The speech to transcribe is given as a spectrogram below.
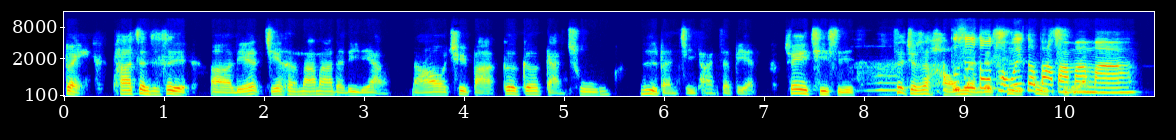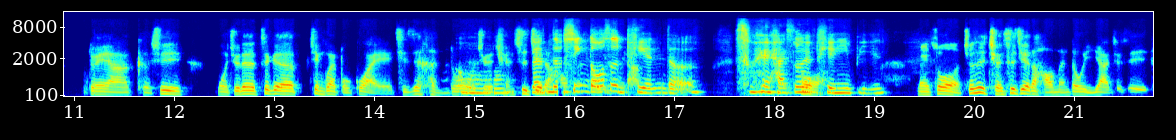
对，他甚至是呃连结合妈妈的力量，然后去把哥哥赶出日本集团这边，所以其实这就是豪门的、啊、不是都同一个爸爸妈妈？对啊，可是。我觉得这个见怪不怪哎，其实很多，我觉得全世界的、哦、人的心都是偏的，所以还是会偏一边。没错，就是全世界的豪门都一样，就是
